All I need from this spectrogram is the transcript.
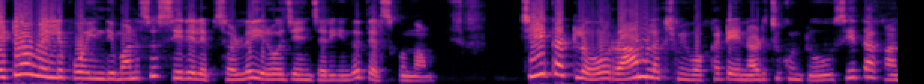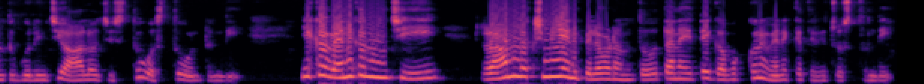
ఎటో వెళ్ళిపోయింది మనసు సీరియల్ ఎపిసోడ్లో ఈ రోజు ఏం జరిగిందో తెలుసుకుందాం. చీకట్లో రామలక్ష్మి ఒక్కటే నడుచుకుంటూ సీతాకాంత్ గురించి ఆలోచిస్తూ వస్తూ ఉంటుంది. ఇక వెనక నుంచి రామలక్ష్మి అని పిలవడంతో తనైతే గబుక్కున వెనక్కి తిరిగి చూస్తుంది.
